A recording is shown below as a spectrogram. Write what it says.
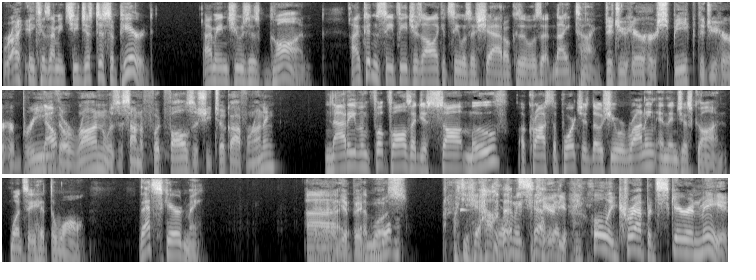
Right. because I mean, she just disappeared. I mean, she was just gone. I couldn't see features. All I could see was a shadow because it was at nighttime. Did you hear her speak? Did you hear her breathe Nope. or run? Was the sound of footfalls as she took off running? Not even footfalls. I just saw it move across the porch as though she were running and then just gone once it hit the wall. That scared me. Ah, you big uh, wuss. Yeah, let me tell you. you. Holy crap, it's scaring me.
